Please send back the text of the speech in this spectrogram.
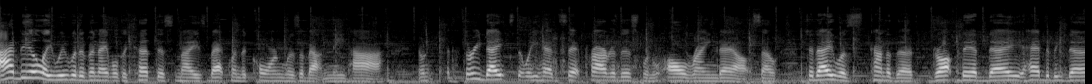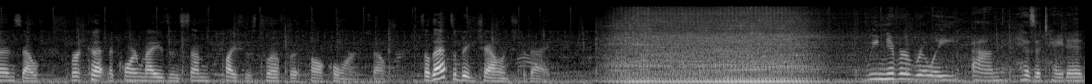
Ideally we would have been able to cut this maze back when the corn was about knee high the three dates that we had set prior to this one all rained out. So today was kind of the drop dead day. It had to be done. So we're cutting a corn maze in some places 12 foot tall corn. So, so that's a big challenge today. We never really um, hesitated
